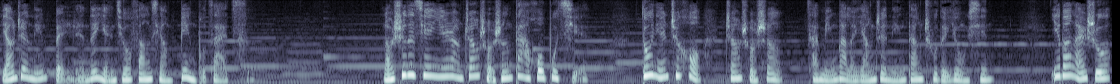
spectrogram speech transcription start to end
杨振宁本人的研究方向并不在此。老师的建议让张守胜大惑不解。多年之后，张守胜才明白了杨振宁当初的用心。一般来说，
